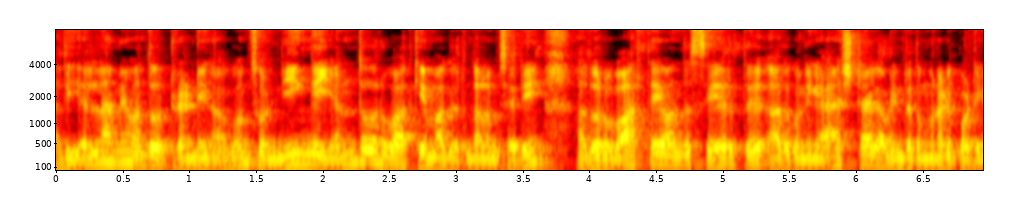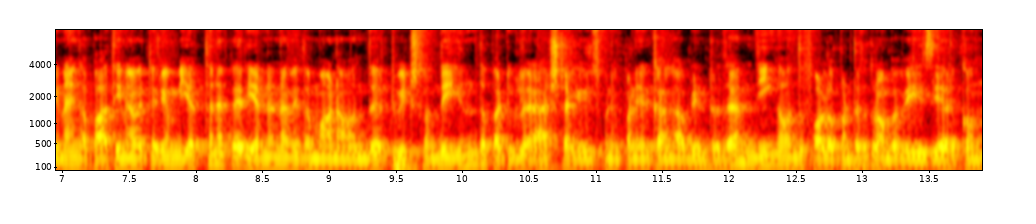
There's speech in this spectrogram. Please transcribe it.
அது எல்லாமே வந்து ஒரு ட்ரெண்டிங் ஆகும். ஸோ நீங்கள் எந்த ஒரு வாக்கியமாக இருந்தாலும் சரி அது ஒரு வார்த்தையை வந்து சேர்த்து அதுக்கு நீங்கள் ஹேஷ்டேக் அப்படின்றது முன்னாடி போட்டிங்கன்னா இங்கே பார்த்தீங்கன்னாவே தெரியும். எத்தனை பேர் என்னென்ன விதமான வந்து ட்வீட்ஸ் வந்து இந்த பர்டிகுலர் ஹேஷ்டேக் யூஸ் பண்ணி பண்ணியிருக்காங்க அப்படின்றத நீங்கள் வந்து ஃபாலோ பண்ணுறதுக்கு ரொம்பவே ஈஸியாக இருக்கும்.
